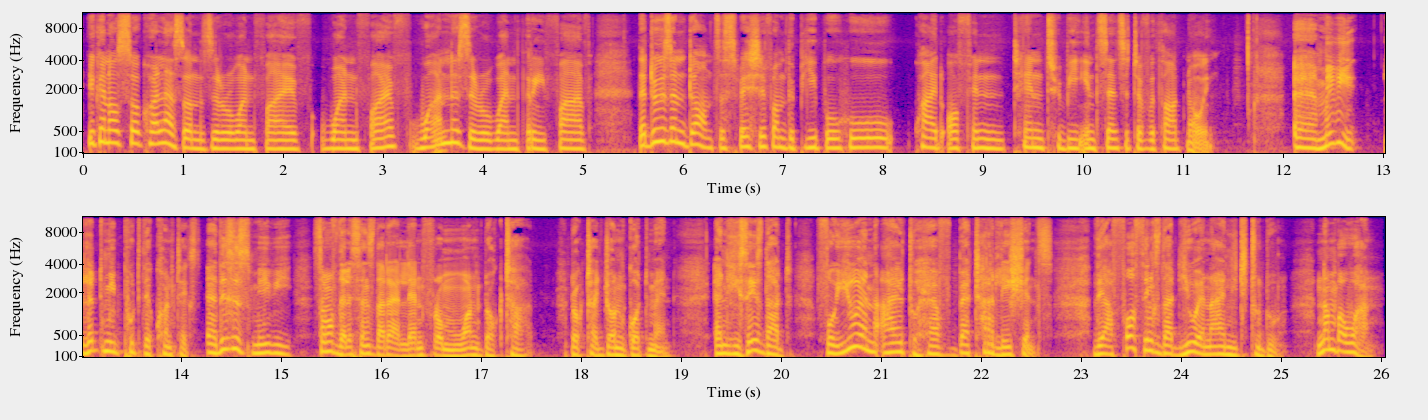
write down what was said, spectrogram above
You can also call us on 01515100135. The do's and don'ts, especially from the people who quite often tend to be insensitive without knowing. Uh, maybe let me put the context. Uh, this is maybe some of the lessons that I learned from one doctor, Dr. John Gottman. And he says that for you and I to have better relations, there are four things that you and I need to do. Number one,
